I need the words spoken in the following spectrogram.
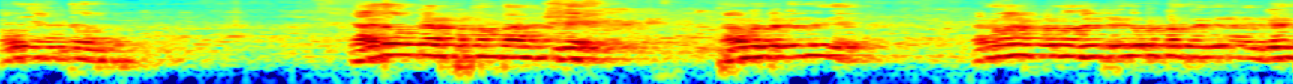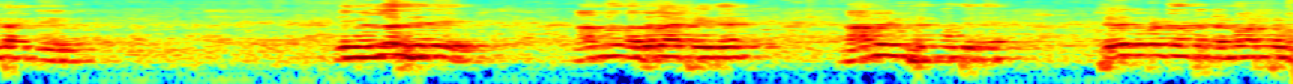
ಅವರು ಯಾದವರು ಯಾದವ ಕಣ್ಣ ಅಂತ ಇದೆ. ಇದೆ. ಕಣ್ವಾರ ಕಣ್ಣ ಅಂತ ನಾನು ಹೇಳ್ತಾ ಇದ್ದೀವಿ ನೀವೆಲ್ಲ ಸೇರಿ ನನ್ನೊಂದು ಅಭಿಲಾಷೆ ಇದೆ, ನಾನು ನಿಮ್ಗೆ ಹೇಳ್ಕೊತೀನಿ ಅಂತ ಕಣ್ವಾಶ್ರಮ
